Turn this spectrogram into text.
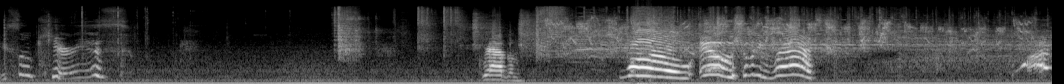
You're so curious. Grab him. Whoa! Ew! So many rats! What?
